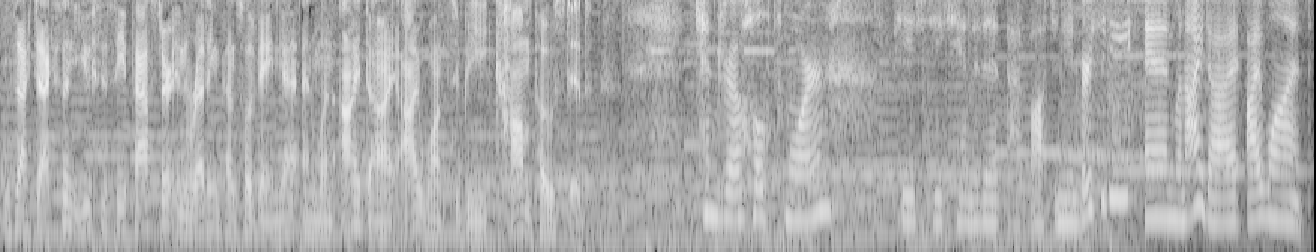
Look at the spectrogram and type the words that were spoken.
Zach Jackson, UCC pastor in Reading, Pennsylvania, and when I die, I want to be composted. Kendra Holtmore, PhD candidate at Boston University, and when I die, I want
